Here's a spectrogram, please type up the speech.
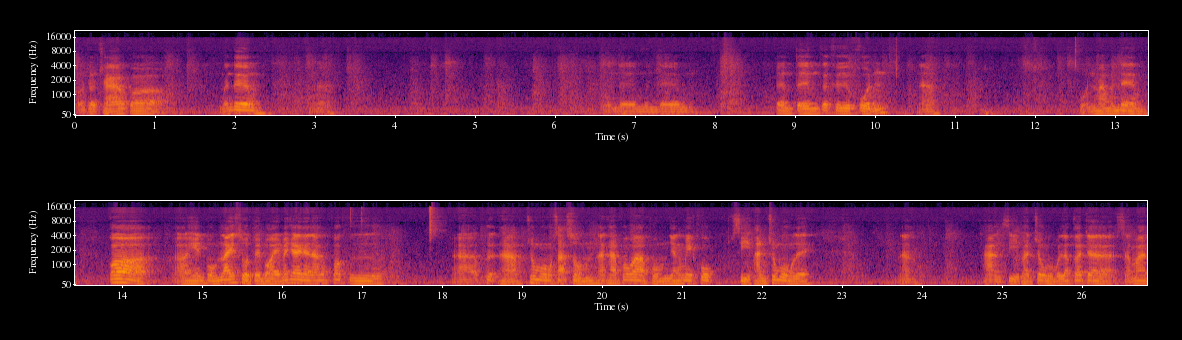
ตอนเช้าๆก็เหมือนเดิม นะเหมือนเดิมเหมือนเดิม เพิ่มเติมก็คือฝนนะฝนมาเหมือนเดิม ก็เห็นผมไลฟ์สดบ่อยๆไม่ใช่แล้วนะก็คือเพื่อหาชั่วโมงสะสมนะครับ เพราะว่าผมยังไม่ครบ 4,000 ชั่วโมงเลยนะผ่าน 4,000 ชั่วโมงไปแล้วก็จะสามารถ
